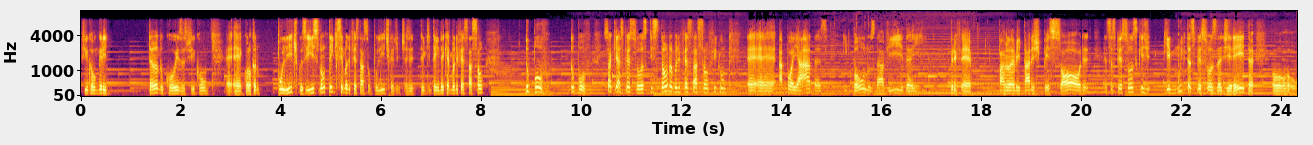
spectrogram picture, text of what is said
ficam gritando coisas, ficam é, é, colocando políticos. E isso não tem que ser manifestação política, gente. A gente tem que entender que é manifestação do povo. Do povo. Só que as pessoas que estão na manifestação ficam é, é, apoiadas em bolos da vida, em é, parlamentares de PSOL, né? essas pessoas que, que muitas pessoas da direita, ou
